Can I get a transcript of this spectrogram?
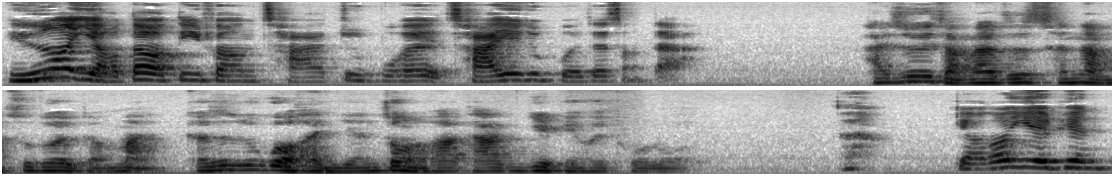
你是说它咬到的地方茶就不会，茶叶就不会再长大？还是会长大，只是成长速度会比较慢。可是如果很严重的话，它叶片会脱落。咬到叶片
